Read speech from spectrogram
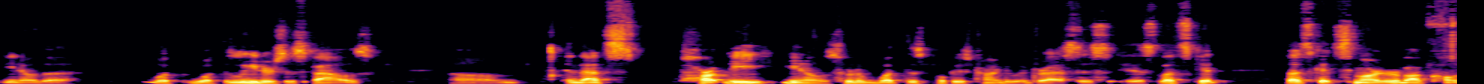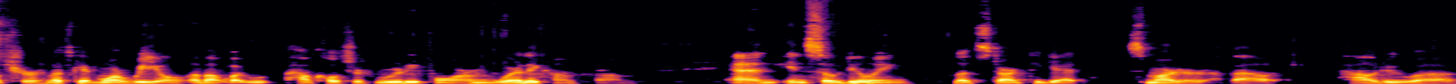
you know the what what the leaders espouse, um, and that's partly you know sort of what this book is trying to address is is let's get let's get smarter about culture, let's get more real about what how cultures really form, where they come from, and in so doing, let's start to get smarter about how to uh,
